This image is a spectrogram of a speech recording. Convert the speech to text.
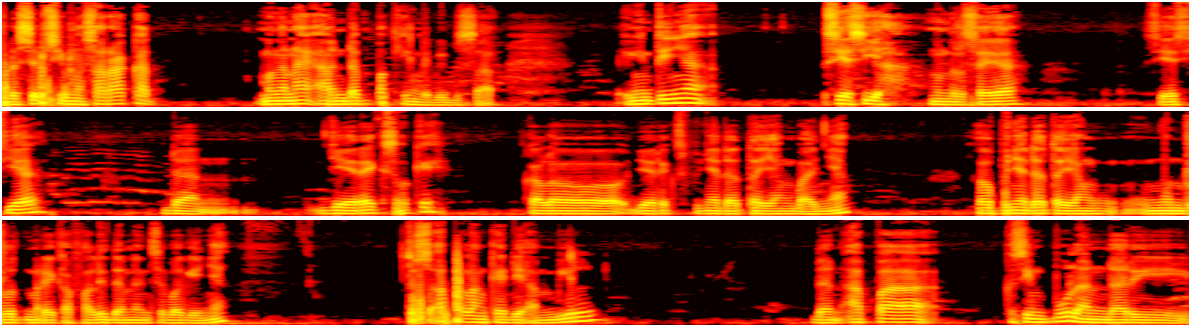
persepsi masyarakat mengenai dampak yang lebih besar. Intinya sia-sia menurut saya. Sia-sia dan JRX oke. Okay. kalau JRX punya data yang banyak kalau punya data yang menurut mereka valid dan lain sebagainya terus apa langkah diambil dan apa kesimpulan dari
